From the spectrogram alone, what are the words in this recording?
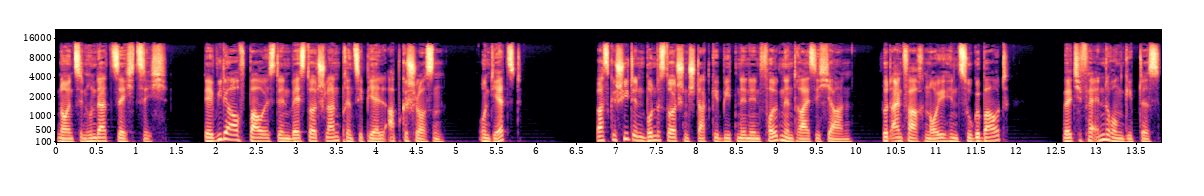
1960. Der Wiederaufbau ist in Westdeutschland prinzipiell abgeschlossen. Und jetzt? Was geschieht in bundesdeutschen Stadtgebieten in den folgenden 30 Jahren? Wird einfach neu hinzugebaut? Welche Veränderungen gibt es?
